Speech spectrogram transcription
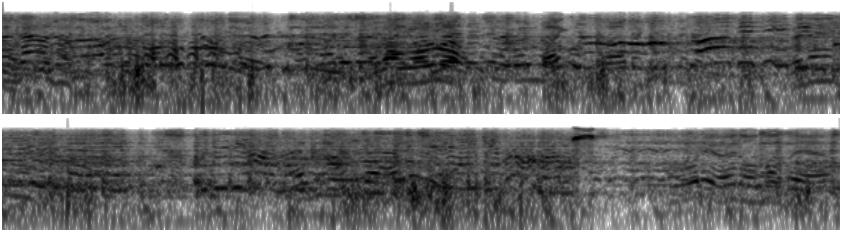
Neden hocam? Neden yorma? Ben sağda gittim. Vuruyor öyle olmaz o ya.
